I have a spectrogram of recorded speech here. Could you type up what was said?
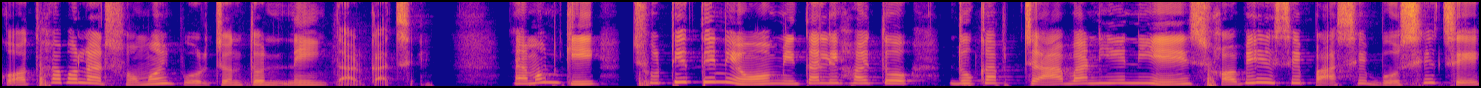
কথা বলার সময় পর্যন্ত নেই তার কাছে। এমনকি ছুটির দিনেও মিতালি হয়তো দু কাপ চা বানিয়ে নিয়ে সবে এসে পাশে বসেছে।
